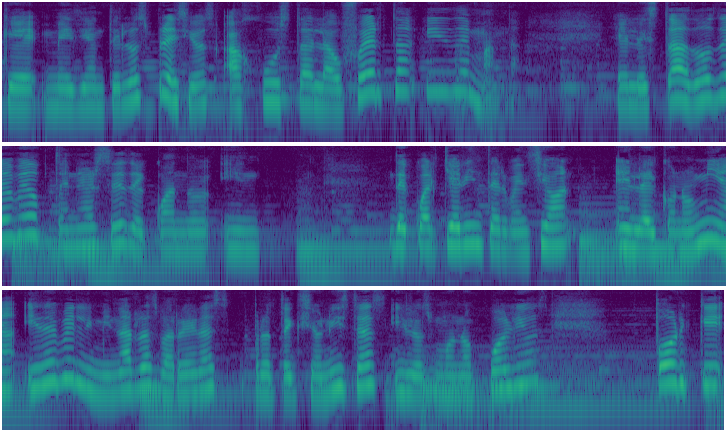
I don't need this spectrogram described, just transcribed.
que, mediante los precios, ajusta la oferta y demanda. El Estado debe obtenerse de, cuando de cualquier intervención en la economía y debe eliminar las barreras proteccionistas y los monopolios porque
